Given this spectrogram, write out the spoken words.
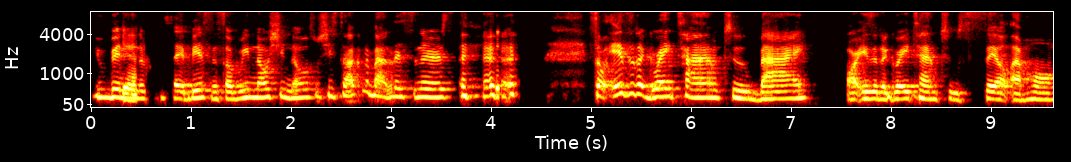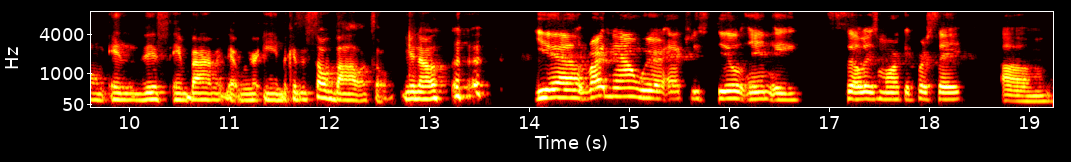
you've been yeah. in the real estate business, so we know she knows what she's talking about, listeners. so, is it a great time to buy or is it a great time to sell a home in this environment that we're in? Because it's so volatile you know? Yeah right now we're actually still in a seller's market per se. Um,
